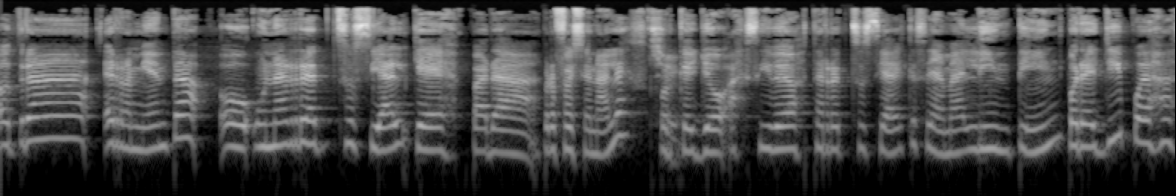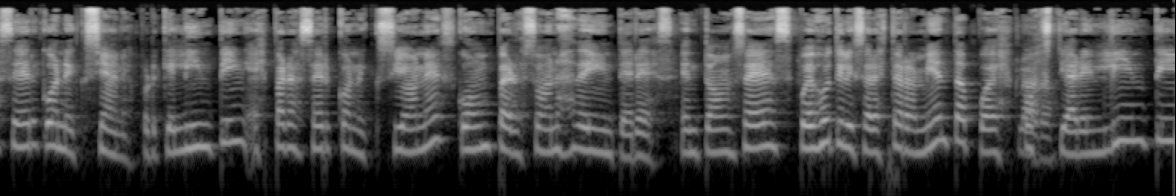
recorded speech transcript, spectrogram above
otra herramienta o una red social que es para profesionales, porque yo así veo esta red social que se llama LinkedIn. Por allí puedes hacer conexiones, porque LinkedIn es para hacer conexiones con personas de interés. Entonces, puedes utilizar esta herramienta, puedes postear en LinkedIn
